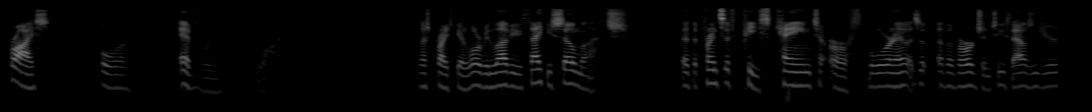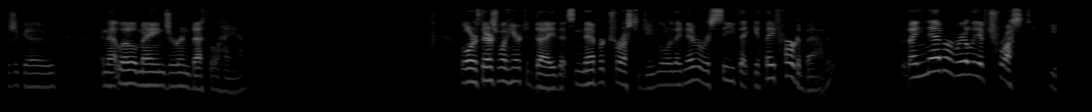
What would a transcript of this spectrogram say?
price for everyone. Let's pray together. Lord, we love you. Thank you so much that the Prince of Peace came to earth, born of a virgin 2,000 years ago in that little manger in Bethlehem. Lord, if there's one here today that's never trusted you, Lord, they've never received that gift. They've heard about it, but they never really have trusted you.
